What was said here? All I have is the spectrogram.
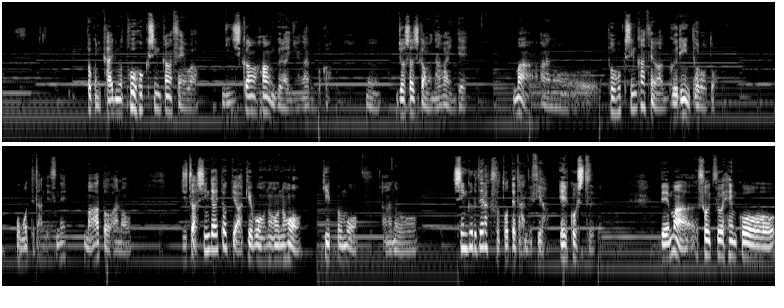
あ、特に帰りの東北新幹線は2時間半ぐらいにはなるとか、うん、乗車時間は長いんで、まあ、あの、東北新幹線はグリーン取ろうと思ってたんですね。まあ、あと、あの、実は寝台特急あけぼのの切符も、あの、シングルデラックスを取ってたんですよ。A 個室。で、まあ、そいつを変更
